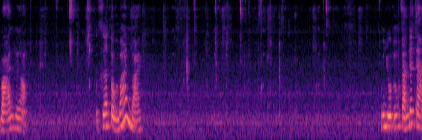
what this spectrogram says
หวานพี่น้อเครือต้มหวานหวานมันอยู่ตรนกันด้วยจ้า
